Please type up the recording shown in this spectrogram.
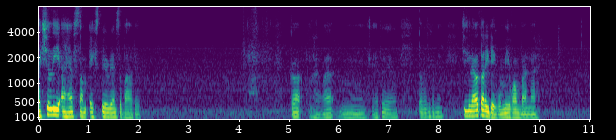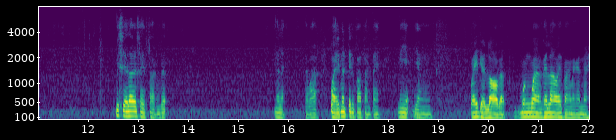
Actually I have some experience about it ก็ถามว่า อืมใครเพื่อตอนไปคำนี้จริงๆแล้วตอนเด็กๆผมมีความฝันนะ ไม่เคยเล่าให้ใครฟังด้วยนั่นแหละ แต่ว่าปล่อยให้มันเป็นความฝันไปไม่ยังไว้เดี๋ยวรอแบบว่างๆค่อยเล่าให้ฟังแล้วกันนะ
